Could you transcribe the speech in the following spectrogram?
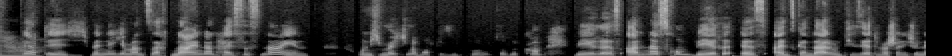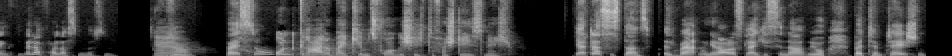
ja. Fertig. Wenn dir jemand sagt nein, dann heißt es nein. Und ich möchte noch mal auf diesen Punkt zurückkommen. Wäre es andersrum, wäre es ein Skandal und Tisi hätte wahrscheinlich schon längst die Villa verlassen müssen. Ja, So. ja. Weißt du? Und gerade bei Kims Vorgeschichte verstehe ich es nicht. Ja, das ist das. Wir hatten genau das gleiche Szenario bei Temptation.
